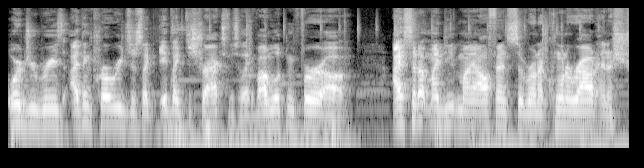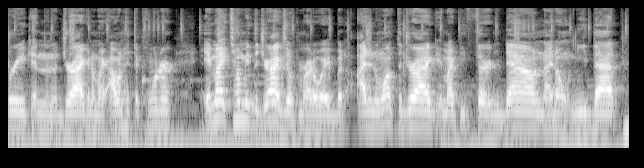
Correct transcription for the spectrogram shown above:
or Drew Brees. I think pro reads just like, it like distracts me. So like if I'm looking for uh, I set up my deep my offense to run a corner route and a streak and then the drag, and I'm like, I want to hit the corner. It might tell me the drag's open right away, but I didn't want the drag. It might be third and down, I don't need that.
